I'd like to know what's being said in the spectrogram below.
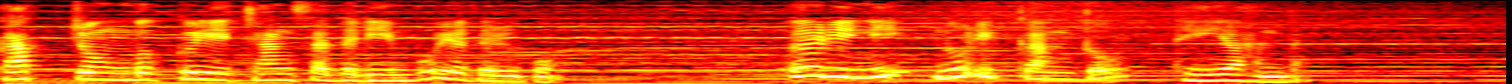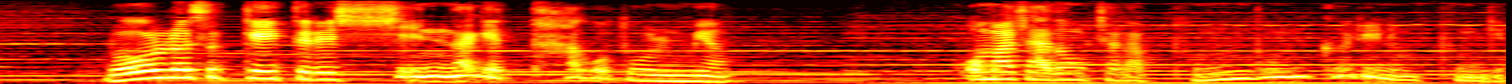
각종 먹거리 장사들이 모여들고 어린이 놀잇감도 대여한다. 롤러스케이트를 신나게 타고 돌며 꼬마 자동차가 붕붕 거리는 풍경.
